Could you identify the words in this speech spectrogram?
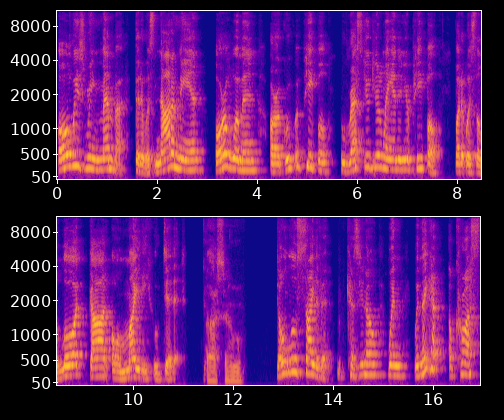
Always remember that it was not a man or a woman or a group of people who rescued your land and your people, but it was the Lord God Almighty who did it. Awesome. Don't lose sight of it because you know when when they got across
